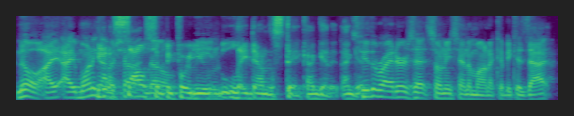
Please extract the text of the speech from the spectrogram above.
No, I, I want to got give a shout. salsa no, before I you mean, lay down the stake. I get it. I get to it. the writers at Sony Santa Monica because that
